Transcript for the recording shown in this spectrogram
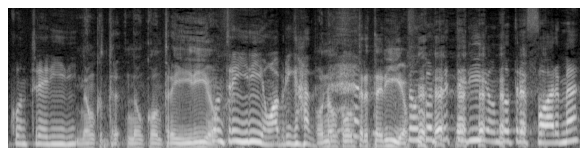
contrarir... não, contra, não contrairiam. Contrairiam, obrigado. Ou não contratariam. não contratariam de outra forma,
